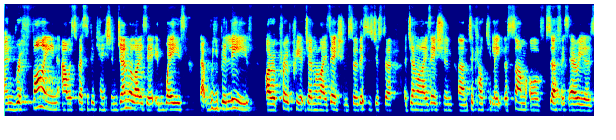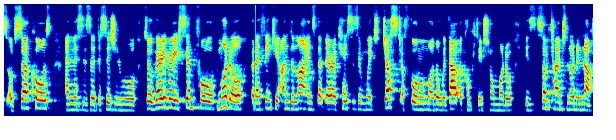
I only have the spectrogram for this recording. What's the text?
and refine our specification, generalize it in ways that we believe are appropriate generalizations. So this is just a, a generalization um, to calculate the sum of surface areas of circles and this is a decision rule. So very, very simple model, but I think it underlines that there are cases in which just a formal model without a computational model is sometimes not enough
